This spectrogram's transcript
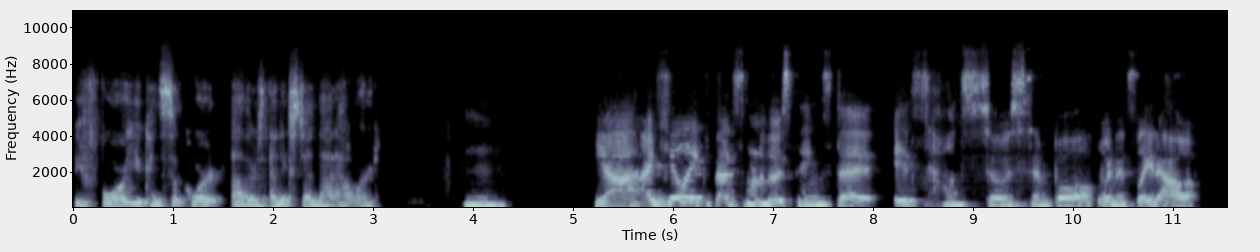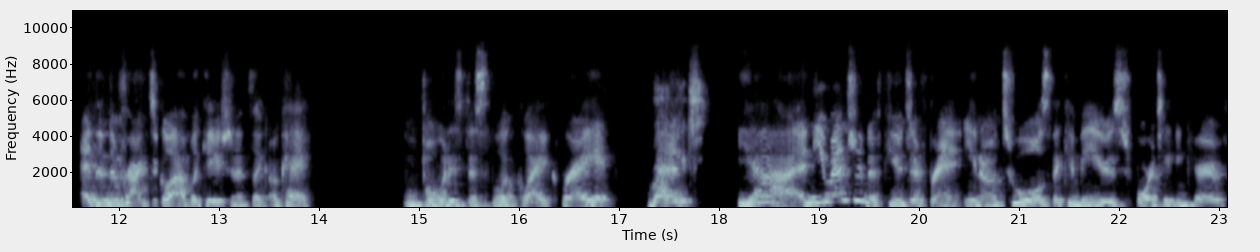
before you can support others and extend that outward. Mm. Yeah, I feel like that's one of those things that it sounds so simple when it's laid out. And then the practical application, it's like, okay, but what does this look like? Right. Right. And, yeah. And you mentioned a few different, you know, tools that can be used for taking care of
